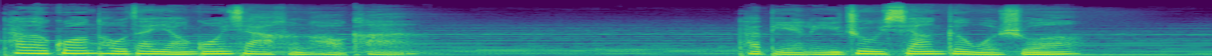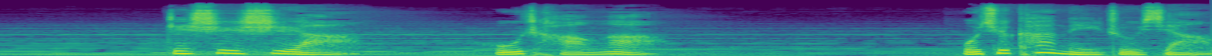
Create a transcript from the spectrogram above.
他的光头在阳光下很好看。他点了一炷香跟我说：“这世事啊，无常啊。”我去看那一炷香，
